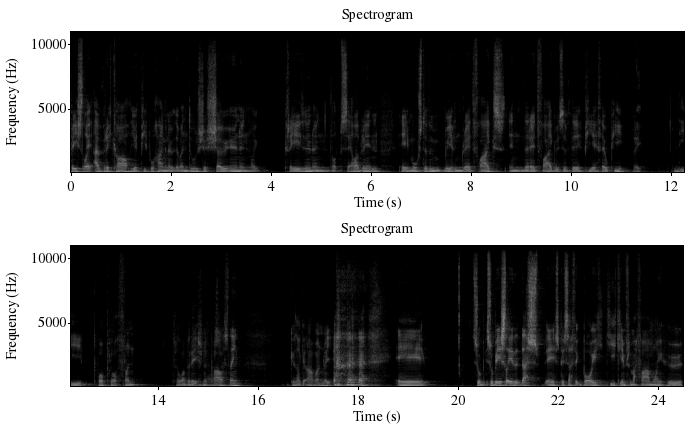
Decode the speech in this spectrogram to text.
basically every car you had people hanging out the windows just shouting and like praising and like celebrating. Uh, most of them waving red flags, and the red flag was of the PFLP Right. the Popular Front for the Liberation of Palestine. Good, I get that one right. Eh, so so basically, th- this uh, specific boy, he came from a family who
